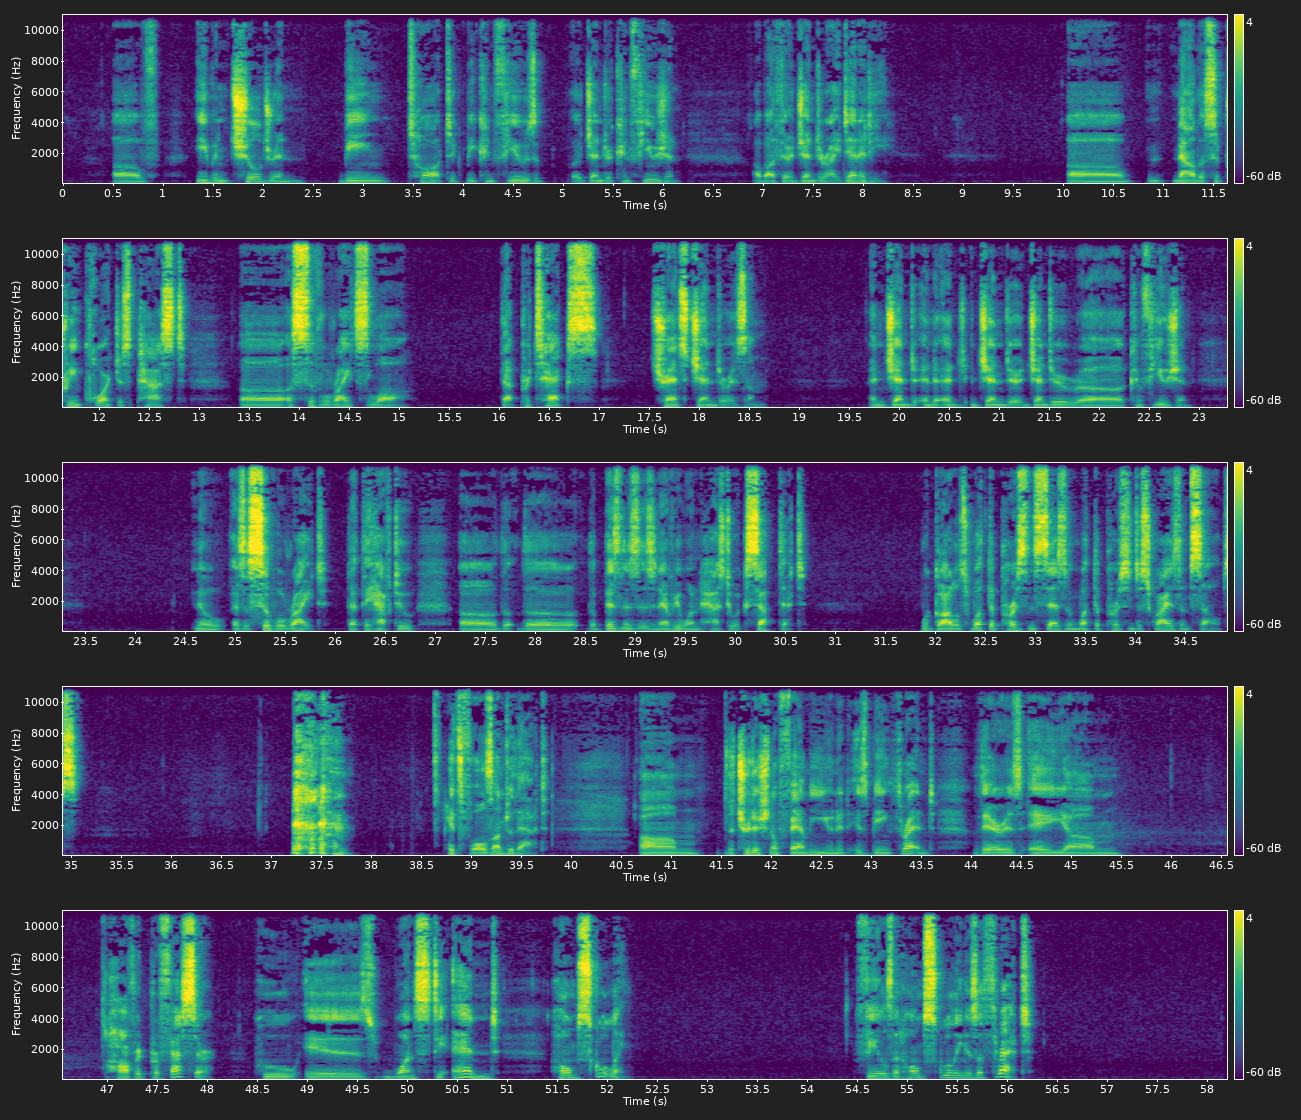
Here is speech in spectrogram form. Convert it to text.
of even children being taught to be confused gender confusion, about their gender identity. Uh, now the Supreme Court just passed uh, a civil rights law that protects transgenderism and gender and uh, gender gender uh, confusion. You know, as a civil right that they have to, uh, the the the businesses and everyone has to accept it, regardless what the person says and what the person describes themselves. it falls under that. Um, the traditional family unit is being threatened. There is a um, Harvard professor who is wants to end homeschooling. Feels that homeschooling is a threat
